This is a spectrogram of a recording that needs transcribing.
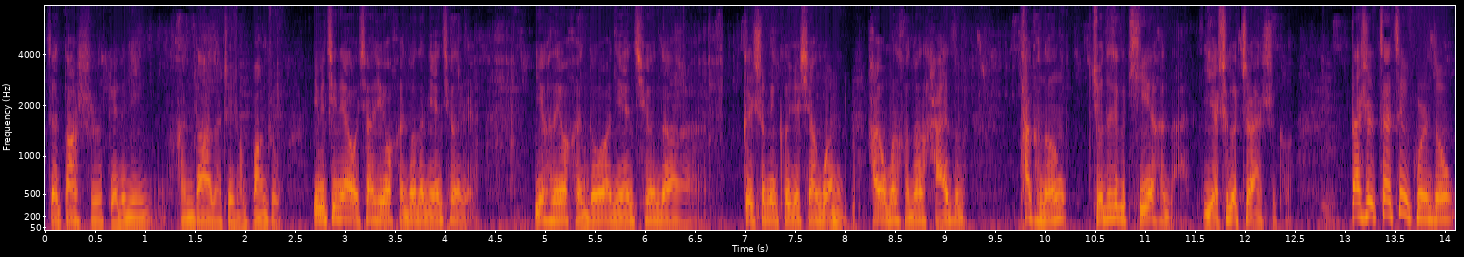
在当时给了您很大的这种帮助？因为今天我相信有很多的年轻人，也可能有很多年轻的跟生命科学相关的，还有我们很多的孩子们，他可能觉得这个题也很难，也是个至暗时刻。但是在这个过程中，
